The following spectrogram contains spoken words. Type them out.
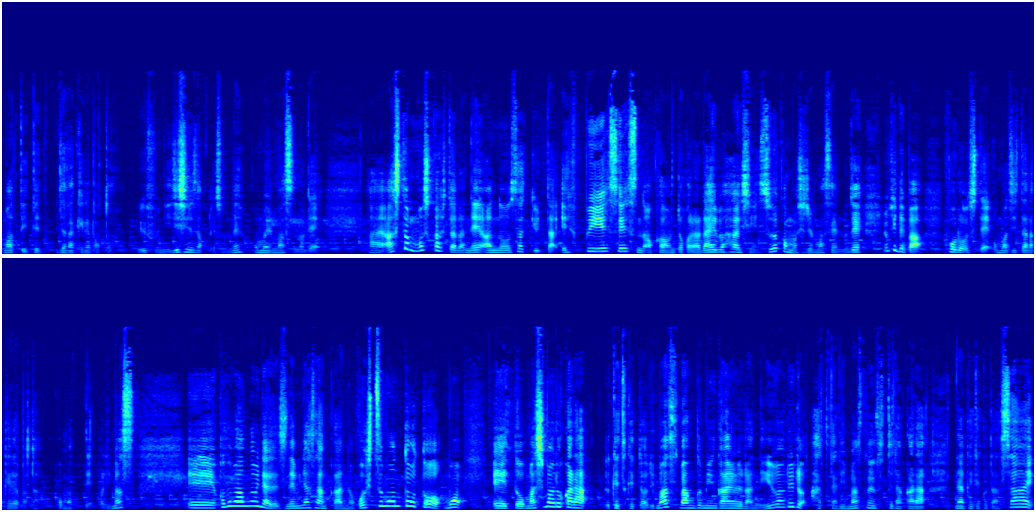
待っていていただければというふうに自信作ですよね思いますので、はい、明日ももしかしたらねあのさっき言った FPSS のアカウントからライブ配信するかもしれませんのでよければフォローしてお待ちいただければと思っております、えー、この番組ではですね皆さんからのご質問等々も、えーと、マシュマロから受け付けております。番組概要欄に URL 貼ってありますのでそちらから投げてください。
